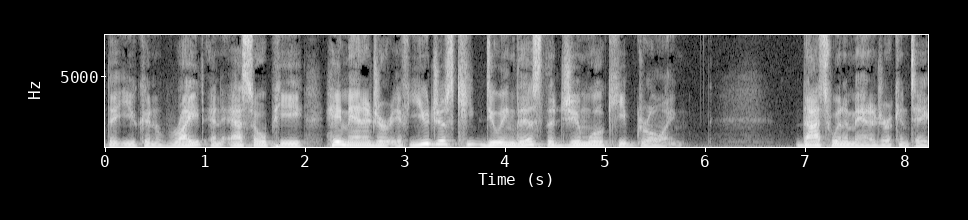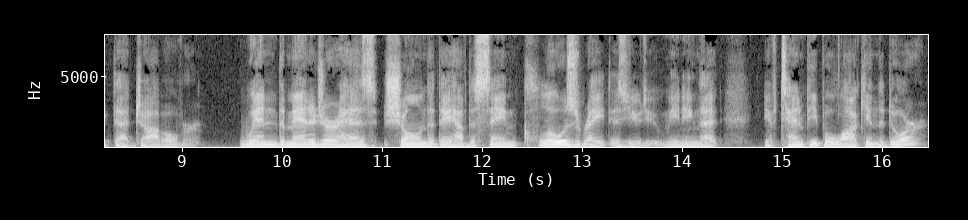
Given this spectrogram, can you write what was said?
that you can write an SOP hey, manager, if you just keep doing this, the gym will keep growing. That's when a manager can take that job over. When the manager has shown that they have the same close rate as you do, meaning that if 10 people walk in the door,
